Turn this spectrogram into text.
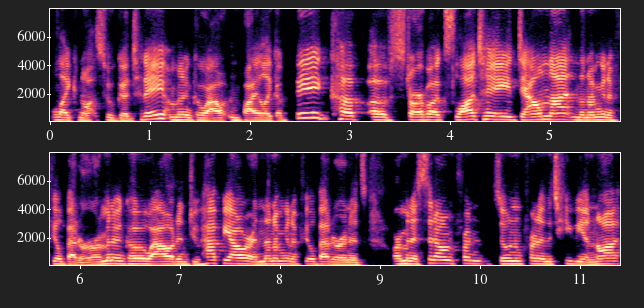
like not so good today, I'm going to go out and buy like a big cup of Starbucks latte, down that, and then I'm going to feel better. Or I'm going to go out and do happy hour, and then I'm going to feel better. And it's, or I'm going to sit out in front, zone in front of the TV, and not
